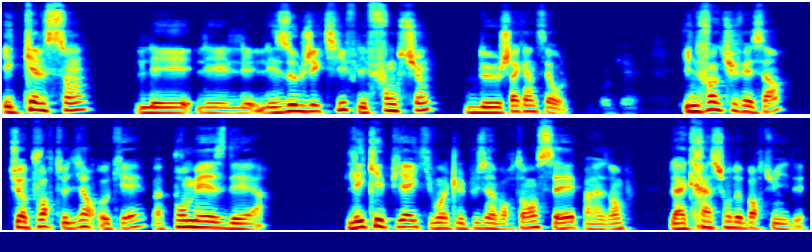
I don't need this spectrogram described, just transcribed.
et quels sont les, les, les, les objectifs, les fonctions de chacun de ces rôles. Une fois que tu fais ça, tu vas pouvoir te dire, OK, bah, pour mes SDR, les KPI qui vont être les plus importants, c'est par exemple la création d'opportunités.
